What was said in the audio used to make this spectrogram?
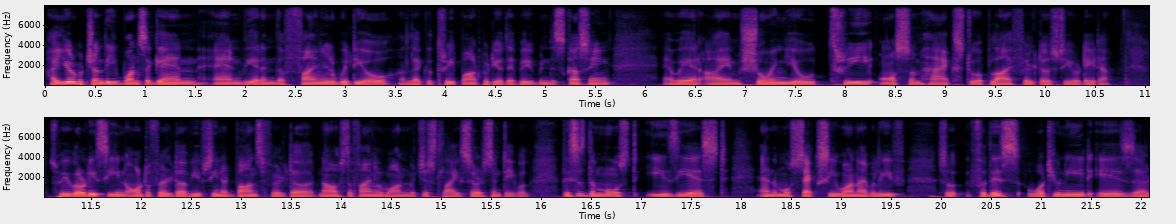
Hi, you're with Chandeep once again, and we are in the final video, like the three part video that we've been discussing, where I am showing you three awesome hacks to apply filters to your data. So we've already seen auto filter, we've seen advanced filter. Now it's the final one, which is slicers and table. This is the most easiest and the most sexy one, I believe. So for this, what you need is uh,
